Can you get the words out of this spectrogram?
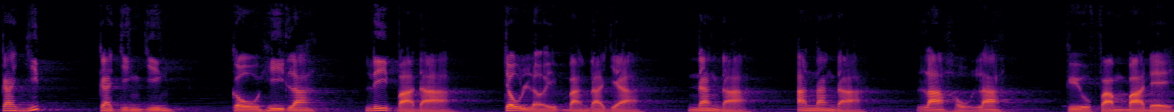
Ca Diếp, Ca Diên Diên, Cầu Hy La, Ly Bà Đà, Châu Lợi Bàn Đà Già, Nang Đà, A Nan Đà, La Hầu La, Kiều Phạm Bà Đề,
